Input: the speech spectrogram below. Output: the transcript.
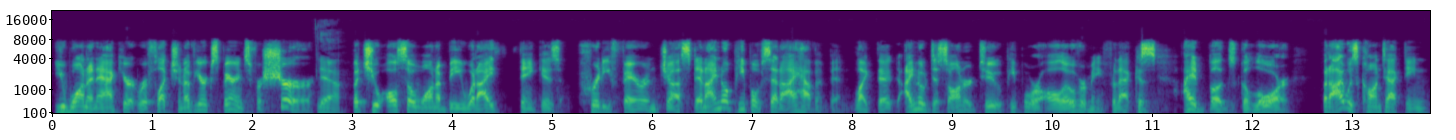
you want an accurate reflection of your experience for sure yeah. but you also want to be what I think is pretty fair and just. And I know people have said I haven't been like that. I know Dishonored too. People were all over me for that because I had bugs galore. But I was contacting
